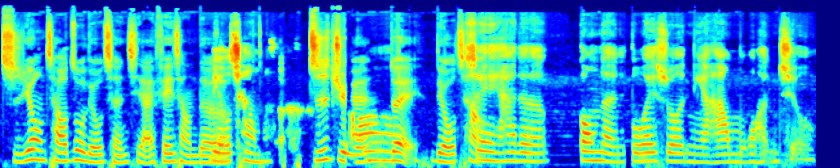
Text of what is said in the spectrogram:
使用操作流程起来非常的流畅吗？直觉对流畅，所以它的功能不会说你还要磨很久。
